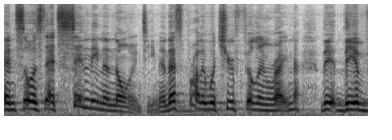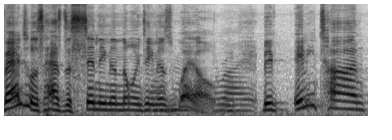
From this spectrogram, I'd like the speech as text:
And so it's that sending anointing. And that's probably what you're feeling right now. The, the evangelist has the sending anointing as well. right. Anytime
